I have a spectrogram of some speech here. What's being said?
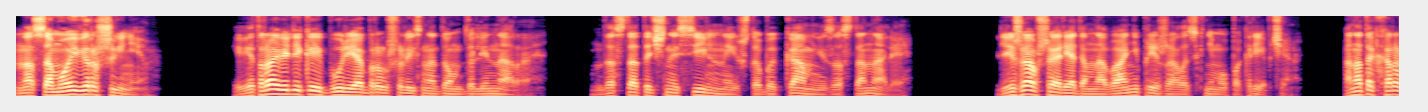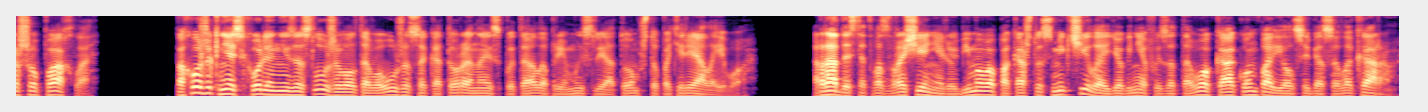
На самой вершине ветра великой бури обрушились на дом Долинара, достаточно сильные, чтобы камни застонали. Лежавшая рядом Навани прижалась к нему покрепче. Она так хорошо пахла. Похоже, князь Холин не заслуживал того ужаса, который она испытала при мысли о том, что потеряла его. Радость от возвращения любимого пока что смягчила ее гнев из-за того, как он повел себя с Элакаром.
